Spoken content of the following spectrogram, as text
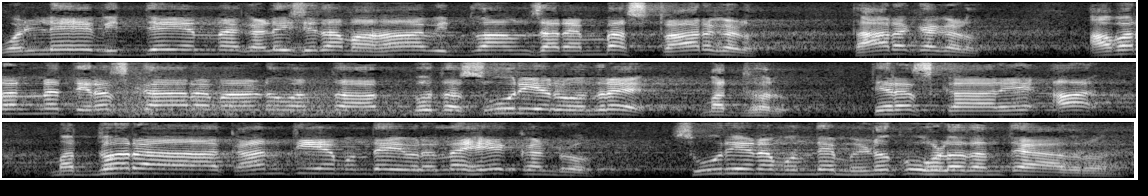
ಒಳ್ಳೆ ವಿದ್ಯೆಯನ್ನು ಗಳಿಸಿದ ಮಹಾವಿದ್ವಾಂಸರೆಂಬ ಸ್ಟಾರ್ಗಳು, ತಾರಕಗಳು, ಅವರನ್ನು ತಿರಸ್ಕಾರ ಮಾಡುವಂಥ ಅದ್ಭುತ ಸೂರ್ಯರು ಅಂದರೆ ಮಧ್ವರು. ತಿರಸ್ಕಾರೆ, ಆ ಮಧ್ವರ ಕಾಂತಿಯ ಮುಂದೆ ಇವರೆಲ್ಲ ಹೇಗೆ ಕಂಡ್ರು? ಸೂರ್ಯನ ಮುಂದೆ ಮಿಣುಕು ಹುಳದಂತೆ ಆದರು ಅಂತ.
